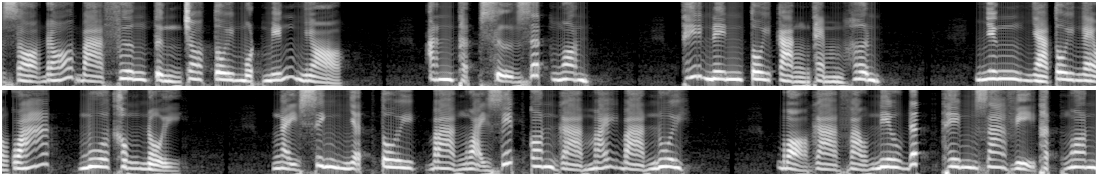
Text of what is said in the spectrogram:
giò đó bà Phương từng cho tôi một miếng nhỏ. Ăn thật sự rất ngon. Thế nên tôi càng thèm hơn. Nhưng nhà tôi nghèo quá, mua không nổi. Ngày sinh nhật tôi, bà ngoại giết con gà mái bà nuôi. Bỏ gà vào niêu đất, thêm gia vị thật ngon,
